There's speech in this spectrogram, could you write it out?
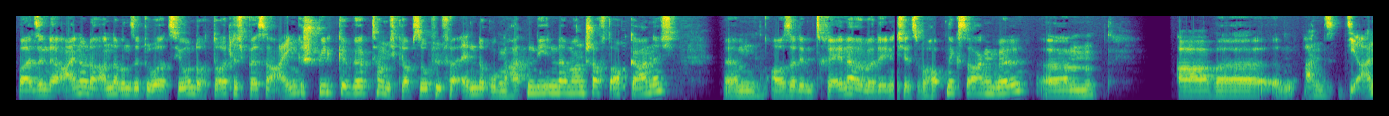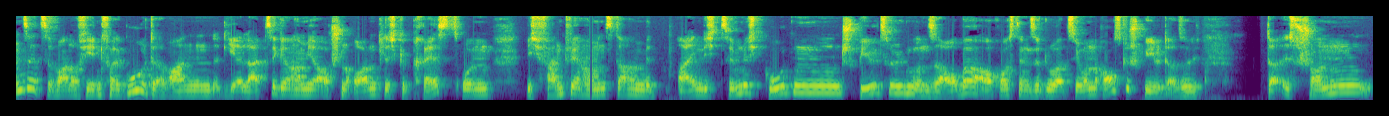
weil sie in der einen oder anderen Situation doch deutlich besser eingespielt gewirkt haben. Ich glaube, so viel Veränderungen hatten die in der Mannschaft auch gar nicht. Ähm, außer dem Trainer, über den ich jetzt überhaupt nichts sagen will. Ähm, aber ähm, an, die Ansätze waren auf jeden Fall gut. Da waren, die Leipziger haben ja auch schon ordentlich gepresst und ich fand, wir haben uns da mit eigentlich ziemlich guten Spielzügen und sauber auch aus den Situationen rausgespielt. Also da ist schon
